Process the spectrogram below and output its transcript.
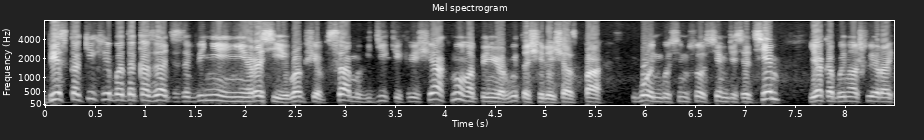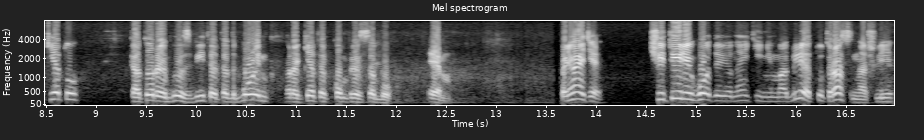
без каких-либо доказательств обвинения России вообще в самых диких вещах, ну, например, вытащили сейчас по Боингу 777, якобы нашли ракету, которой был сбит этот Боинг, ракета комплекса БУК-М. Понимаете, четыре года ее найти не могли, а тут раз и нашли.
